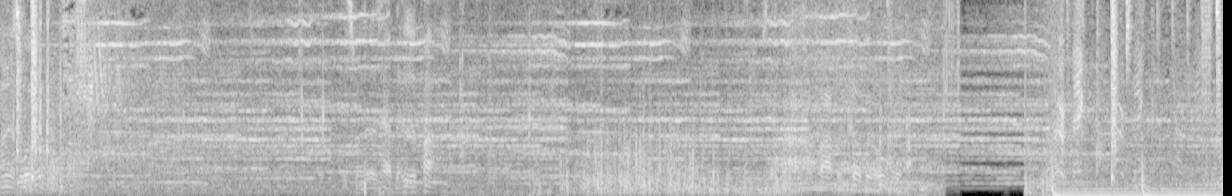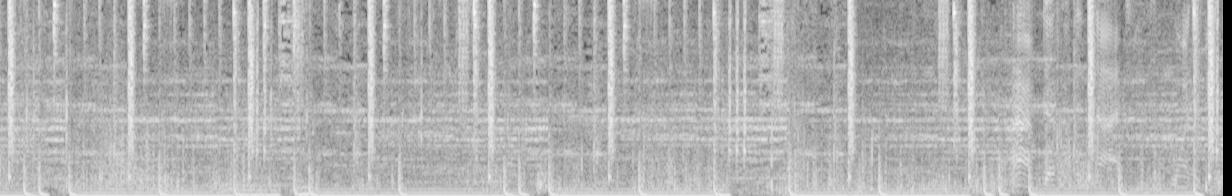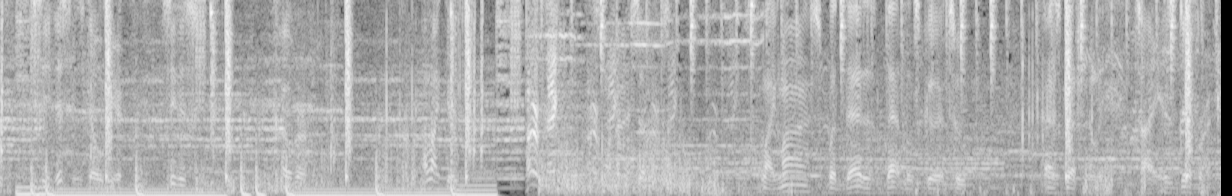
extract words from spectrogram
One as well. This one does have the hood pop. Carbon fiber cover over Like mine's, but that is that looks good too. That's definitely tight. It's different.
